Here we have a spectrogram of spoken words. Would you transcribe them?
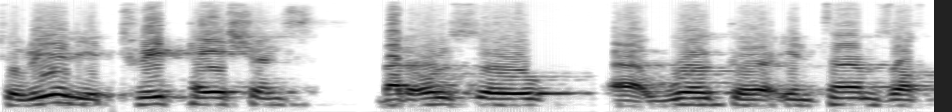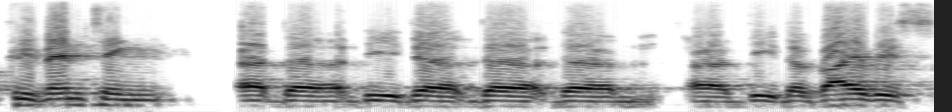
to really treat patients, but also uh, work uh, in terms of preventing uh, the, the, the, the, um, uh, the, the virus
